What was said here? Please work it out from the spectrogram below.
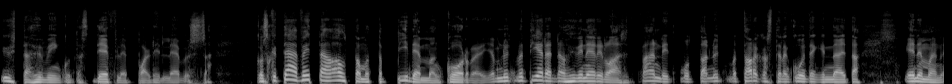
yhtä hyvin kuin tässä Def Leppardin levyssä. Koska tämä vetää auttamatta pidemmän korren. Ja nyt mä tiedän, että nämä on hyvin erilaiset bändit, mutta nyt mä tarkastelen kuitenkin näitä enemmän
